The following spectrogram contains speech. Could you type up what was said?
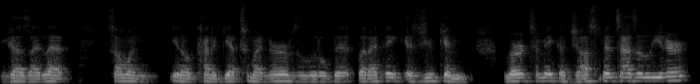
because i let someone you know kind of get to my nerves a little bit. But i think as you can learn to make adjustments as a leader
